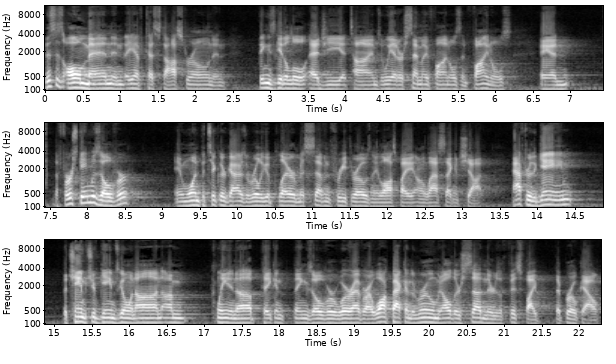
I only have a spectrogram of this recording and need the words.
this is all men and they have testosterone and things get a little edgy at times. And we had our semifinals and finals. And the first game was over, and one particular guy was a really good player, missed seven free throws, and they lost by on a last second shot. After the game, the championship game's going on. I'm cleaning up, taking things over, wherever. I walk back in the room, and all of a sudden, there's a fist fight that broke out.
